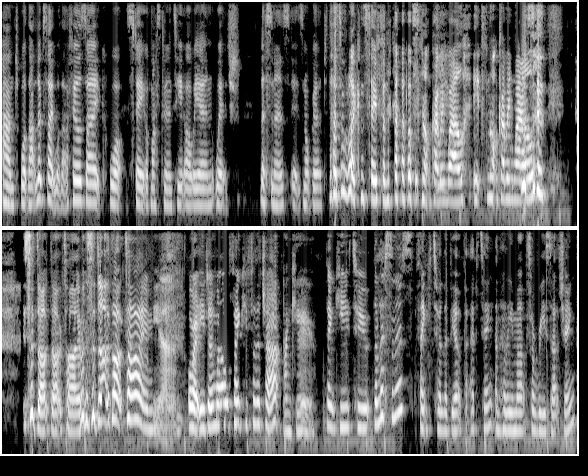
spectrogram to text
and what that looks like, what that feels like, what state of masculinity are we in, which listeners, it's not good. That's all I can say for now. It's not going well. It's not going well. it's a dark, dark time. It's a dark, dark time. yeah. All right, Eden. Well, thank you for the chat. Thank you. Thank you to the listeners. Thank you to Olivia for editing and Halima for researching.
